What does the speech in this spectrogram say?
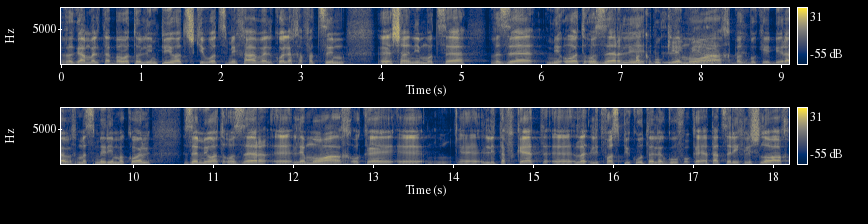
וגם על טבעות אולימפיות, שכיבות צמיחה ועל כל החפצים אה, שאני מוצא. וזה מאוד עוזר לי בקבוקי למוח, בקבוקי בירה, מסמרים, הכל. זה מאוד עוזר אה, למוח, אוקיי, אה, אה, לתפקד, אה, לתפוס פיקוד על הגוף, אוקיי? אתה צריך לשלוח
